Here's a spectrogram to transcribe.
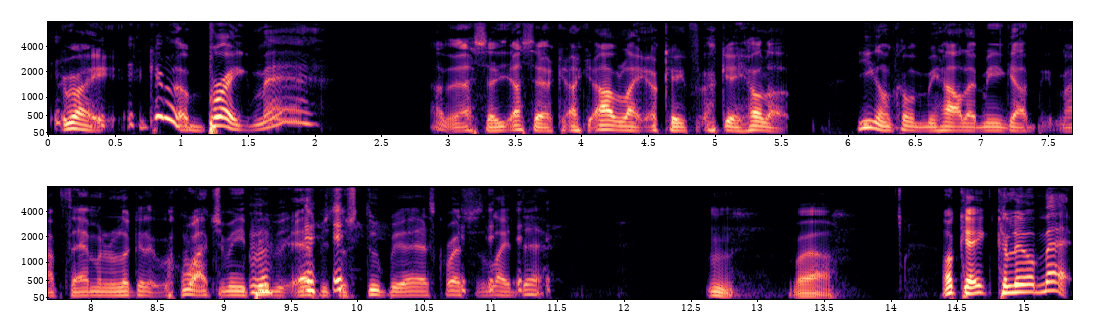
right. Give me a break, man. I, mean, I said, I said, I, I was like, okay, okay, hold up. You gonna come at me, holler at me, got my family looking at, watching me, people ask me some stupid ass questions like that. Mm, wow. Okay, Khalil Mack,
